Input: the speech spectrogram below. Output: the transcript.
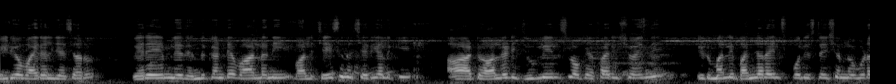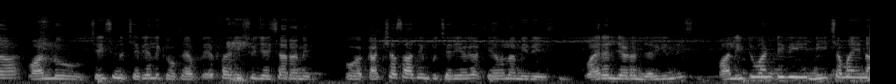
వీడియో వైరల్ చేశారు. వేరే ఏం లేదు. ఎందుకంటే వాళ్ళని వాళ్ళు చేసిన చర్యలకి అటు ఆల్రెడీ జూబ్లీ హిల్స్లో ఒక ఎఫ్ఐఆర్ ఇష్యూ అయింది. ఇటు మళ్ళీ బంజారా హిల్స్ పోలీస్ స్టేషన్లో కూడా వాళ్ళు చేసిన చర్యలకి ఒక ఎఫ్ఐఆర్ ఇష్యూ చేశారని ఒక కక్ష సాధింపు చర్యగా కేవలం ఇది వైరల్ చేయడం జరిగింది. వాళ్ళు ఇటువంటివి నీచమైన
